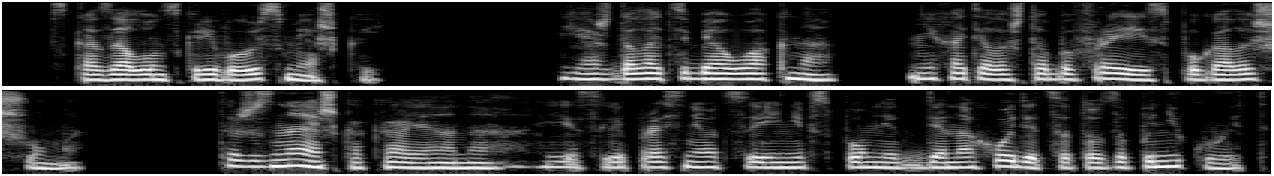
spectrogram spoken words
— сказал он с кривой усмешкой. Я ждала тебя у окна. Не хотела, чтобы Фрей испугалась шума. Ты же знаешь, какая она. Если проснется и не вспомнит, где находится, то запаникует.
